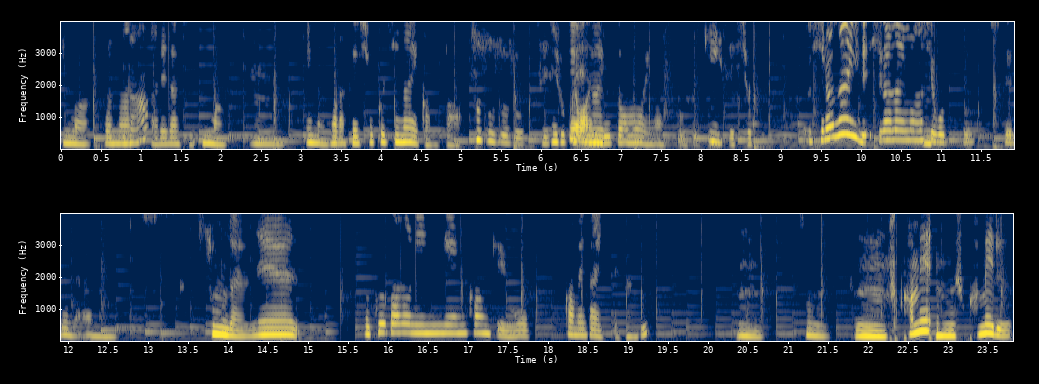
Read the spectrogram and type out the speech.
今、そんなあれだし、今、うん。今、ほら、接触しないからさ。そうそうそうそう、接触しない。いると思うよ、圧倒的いいに。接触。知らないで、知らないまま仕事してるんじゃないの、そうだよね。職場の人間関係を深めたいって感じ？うん。そう。うん、深め、うん、深める、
